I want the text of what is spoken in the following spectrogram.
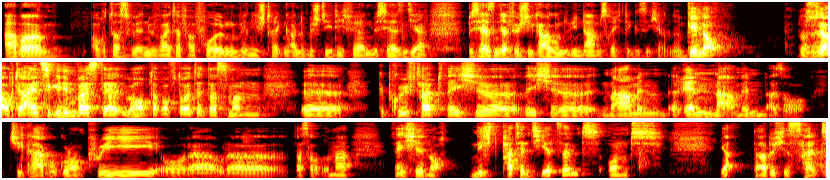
Aber auch das werden wir weiter verfolgen, wenn die Strecken alle bestätigt werden. Bisher sind ja, bisher sind ja für Chicago nur die Namensrechte gesichert. Ne? Genau. Das ist ja auch der einzige Hinweis, der überhaupt darauf deutet, dass man äh, geprüft hat, welche, welche Namen, Rennnamen, also Chicago Grand Prix oder, oder was auch immer, welche noch nicht patentiert sind. Und ja, dadurch ist halt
